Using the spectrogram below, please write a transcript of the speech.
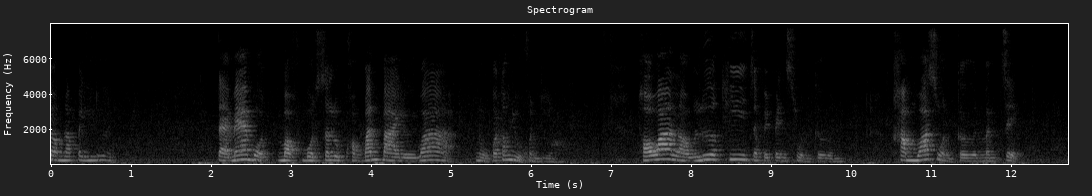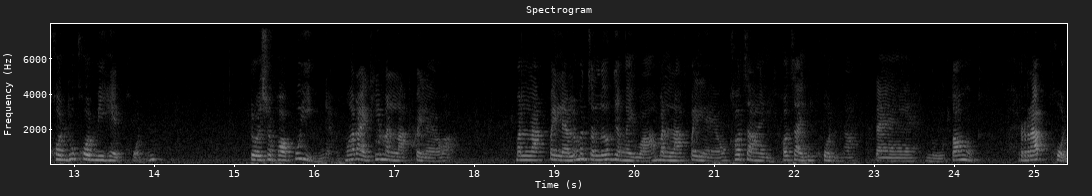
ยอมรับไปเรื่อยๆแต่แม่บทบอกบทสรุปของบ้านปลายเลยว่า หนูก็ต้องอยู่คนเดียว เพราะว่าเราเลือกที่จะไปเป็นส่วนเกิน คำว่าส่วนเกินมันเจ็บ คนทุกคนมีเหตุผล โดยเฉพาะผู้หญิงเนี่ย เมื่อไรที่มันรักไปแล้วอะ มันรักไปแล้วแล้วมันจะเลิกยังไงวะ มันรักไปแล้ว เข้าใจ เข้าใจทุกคนนะ แต่หนูต้องรับผล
